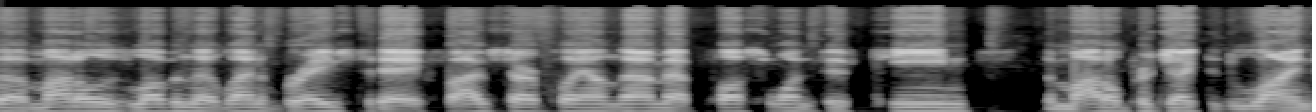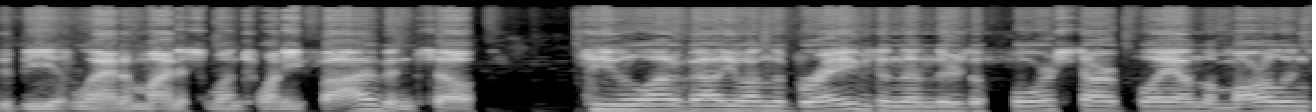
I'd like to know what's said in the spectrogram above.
The model is loving the Atlanta Braves today. Five-star play on them at plus 115. The model projected the line to be Atlanta minus 125. And so sees a lot of value on the Braves. And then there's a four-star play on the Marlins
